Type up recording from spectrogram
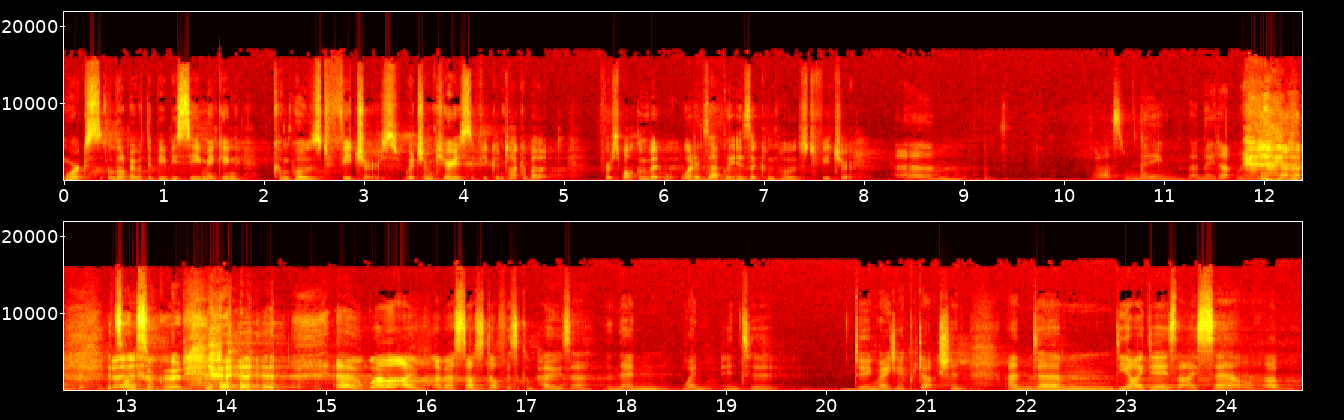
works a little bit with the BBC making composed features, which I'm curious if you can talk about. First, welcome, but what exactly is a composed feature? Um, well, that's a name that I made up. it sounds so good. uh, well, I, I, mean, I started off as a composer and then went into doing radio production. And um, the ideas that I sell are,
